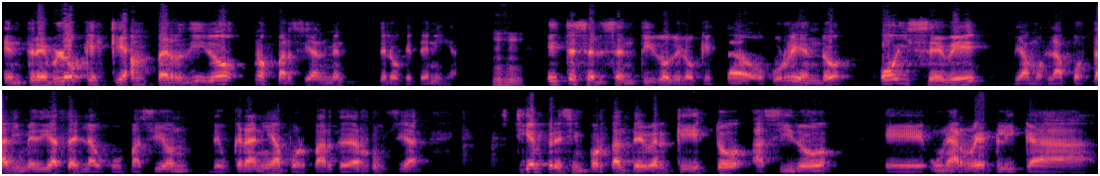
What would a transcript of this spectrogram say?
entre bloques que han perdido no parcialmente lo que tenían. Este es el sentido de lo que está ocurriendo. Hoy se ve, digamos, la postal inmediata es la ocupación de Ucrania por parte de Rusia. Siempre es importante ver que esto ha sido eh, una réplica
